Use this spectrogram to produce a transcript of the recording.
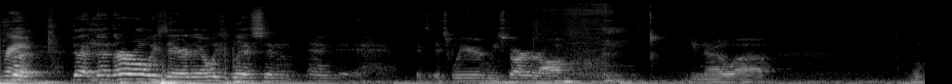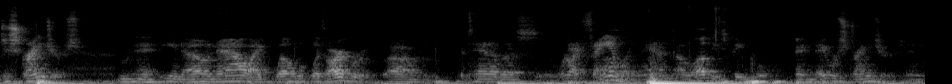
But they're, they're- they're always there. They always listen, and it's it's weird. We started off, you know, uh, well, just strangers. Mhm. And, you know, now like well with our group, um, the ten of us, we're like family, man. I love these people, and they were strangers, and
